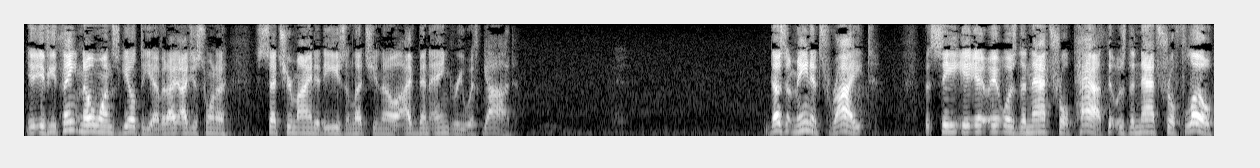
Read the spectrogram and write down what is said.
If you think no one's guilty of it, I, I just want to set your mind at ease and let you know I've been angry with God. Doesn't mean it's right. But see, it, it, was the natural path. It was the natural flow.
